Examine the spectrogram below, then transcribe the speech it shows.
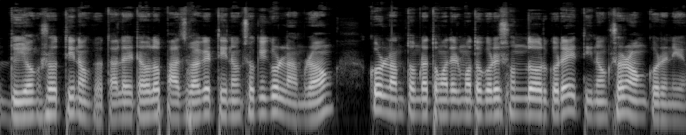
দুই অংশ, তিন অংশ। তাহলে এটা হলো পাঁচ ভাগের তিন অংশ কি করলাম? রং করলাম। তোমরা তোমাদের মতো করে সুন্দর করে তিন অংশ রং করে নিও।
